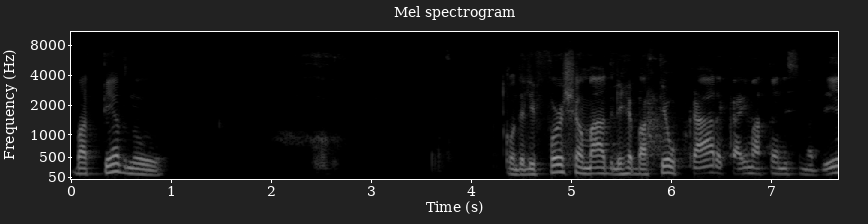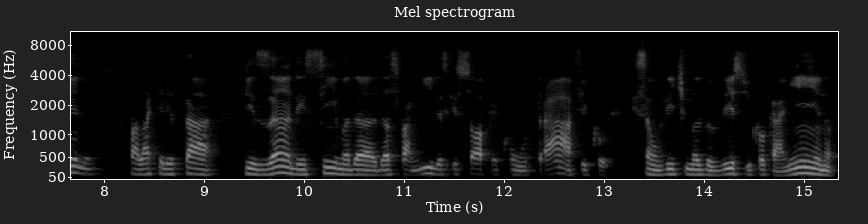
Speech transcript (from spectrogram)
Batendo no. Quando ele for chamado, ele rebater o cara, cair matando em cima dele, falar que ele está pisando em cima da, das famílias que sofrem com o tráfico, que são vítimas do vício de cocaína,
